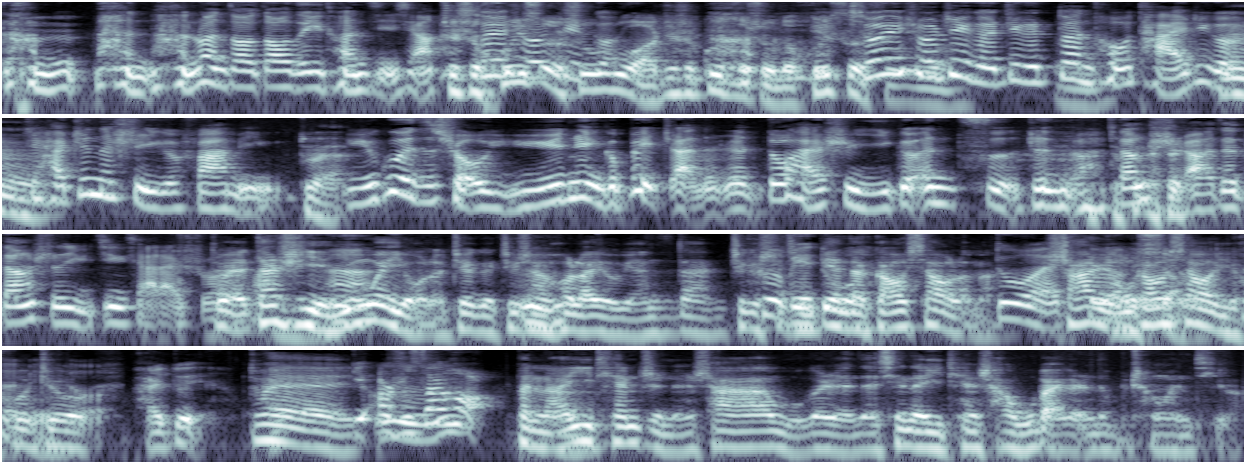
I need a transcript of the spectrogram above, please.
很很很乱糟糟的一团景象。这是灰色所以说这个。收入啊，这是刽子手的灰色收入。所以说，这个这个断头台，这个、嗯这还真的是一个发明。对于刽子手与那个被斩的人都还是一个恩赐，真的。当时啊，在当时的语境下来说，对，但是也因嗯为有了这个，就像后来有原子弹，这个事情变得高效了嘛。对杀人高效以后就排队对第，二十三号，本来一天只能杀五个人的，现在一天杀五百个人都不成问题了。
